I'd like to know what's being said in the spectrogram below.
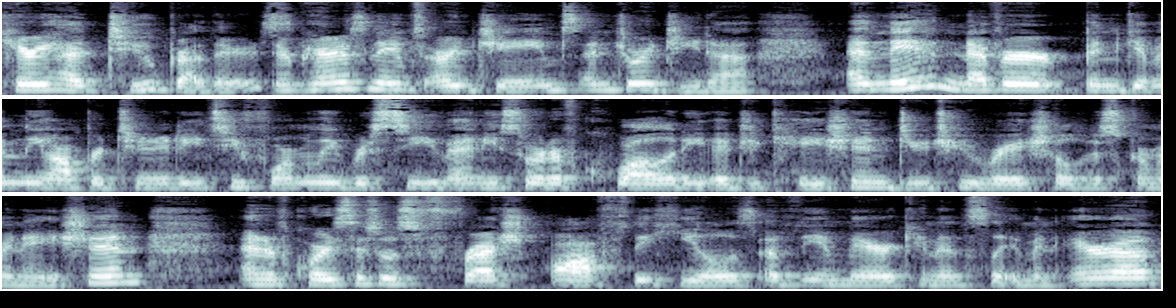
Carrie had two brothers. Their parents' names are James and Georgina, and they had never been given the opportunity to formally receive any sort of quality education due to racial discrimination. And of course, this was fresh off the heels of the American enslavement era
